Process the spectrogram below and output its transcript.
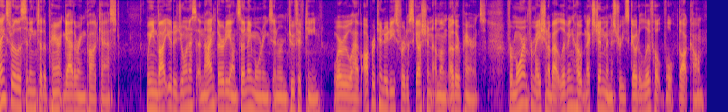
Thanks for listening to the Parent Gathering podcast. We invite you to join us at 9:30 on Sunday mornings in room 215, where we will have opportunities for discussion among other parents. For more information about Living Hope Next Gen Ministries, go to livehopeful.com.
